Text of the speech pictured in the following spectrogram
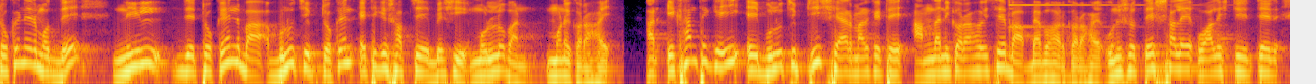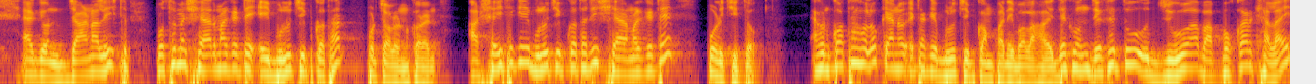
টোকেনের মধ্যে নীল যে টোকেন বা ব্লু চিপ টোকেন এটিকে সবচেয়ে বেশি মূল্যবান মনে করা হয়। আর এখান থেকেই এই ব্লু চিপটি শেয়ার মার্কেটে আমদানি করা হয়েছে বা ব্যবহার করা হয়। উনিশশো তেইশ সালে ওয়াল স্ট্রিটের একজন জার্নালিস্ট প্রথমে শেয়ার মার্কেটে এই ব্লু চিপ কথার প্রচলন করেন। আর সেই থেকেই ব্লু চিপ কথাটি শেয়ার মার্কেটে পরিচিত। এখন কথা হলো কেন এটাকে ব্লু চিপ কোম্পানি বলা হয়? দেখুন, যেহেতু জুয়া বা পোকার খেলায়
